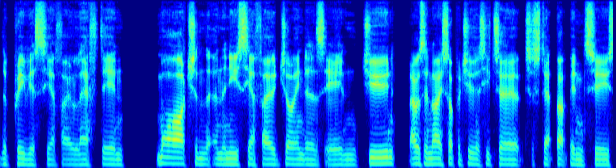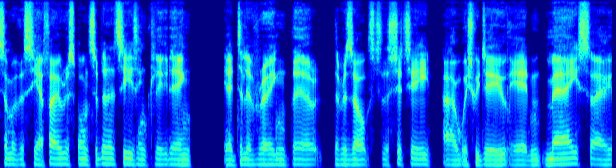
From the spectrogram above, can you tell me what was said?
the previous CFO left in March and the, and the new CFO joined us in June. That was a nice opportunity to, to step up into some of the CFO responsibilities, including you know, delivering the, the results to the city, uh, which we do in May. So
